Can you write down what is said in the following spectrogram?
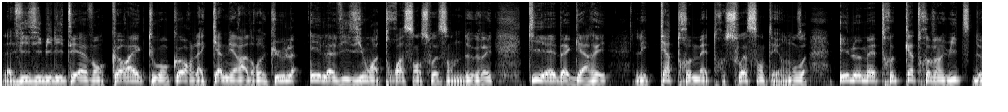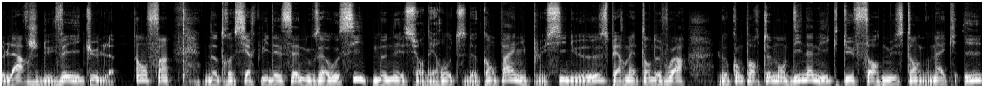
la visibilité avant correcte ou encore la caméra de recul et la vision à 360 degrés qui aide à garer les 4,71 m et le mètre 88 de large du véhicule. Enfin, notre circuit d'essai nous a aussi mené sur des routes de campagne plus sinueuses permettant de voir le comportement dynamique du Ford Mustang Mach-E.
